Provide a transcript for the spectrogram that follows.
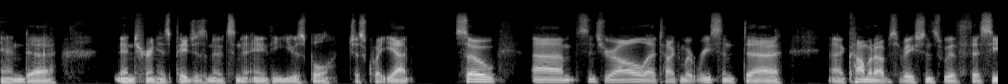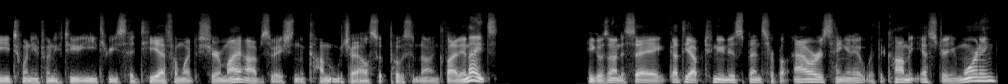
and uh, and turn his pages of notes into anything usable just quite yet. So, um, since you're all uh, talking about recent uh, uh, comet observations with the C 2022 E3ZTF, I want to share my observation the comet, which I also posted on Cloudy Nights. He goes on to say, got the opportunity to spend several hours hanging out with the comet yesterday morning.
